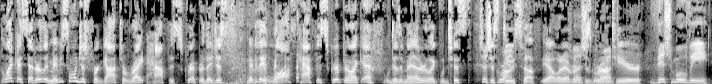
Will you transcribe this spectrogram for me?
like I said earlier, maybe someone just forgot to write half his script, or they just maybe they lost half his script and like, eh, does it matter? Like, we'll just Just just, do stuff. Yeah, whatever. Just, grunt. grunt. here. This movie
